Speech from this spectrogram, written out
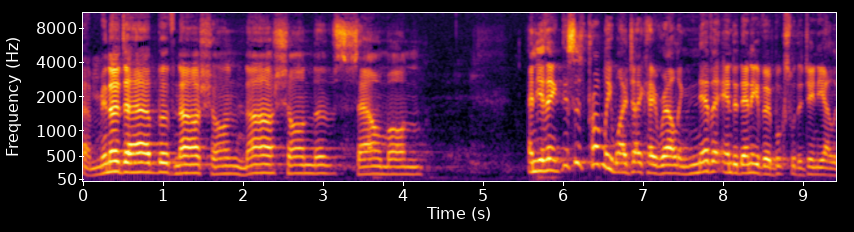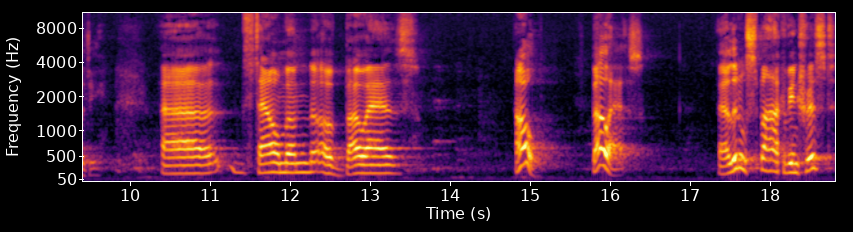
Amminadab of Nahshon, Nahshon of Salmon. And you think this is probably why J.K. Rowling never ended any of her books with a genealogy uh, Salmon of Boaz. Oh, Boaz. A little spark of interest.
